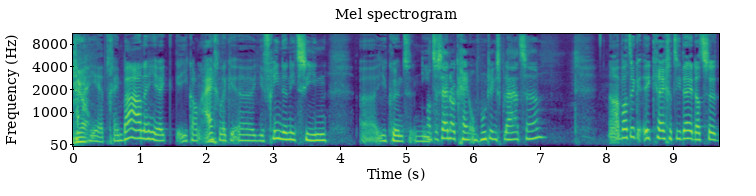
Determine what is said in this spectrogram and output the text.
Ja, Ja. je hebt geen baan en je, je kan eigenlijk eh, je vrienden niet zien. Eh, je kunt niet. Want er zijn ook geen ontmoetingsplaatsen. Nou, wat ik, ik kreeg het idee dat ze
